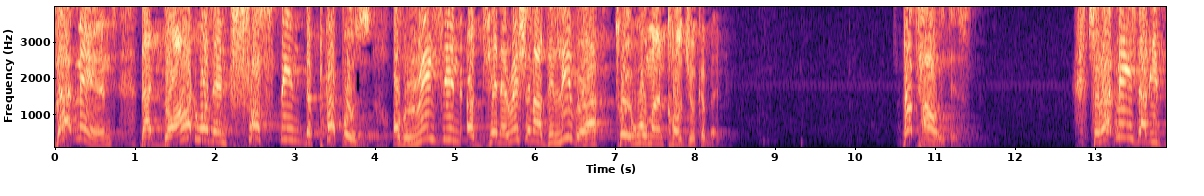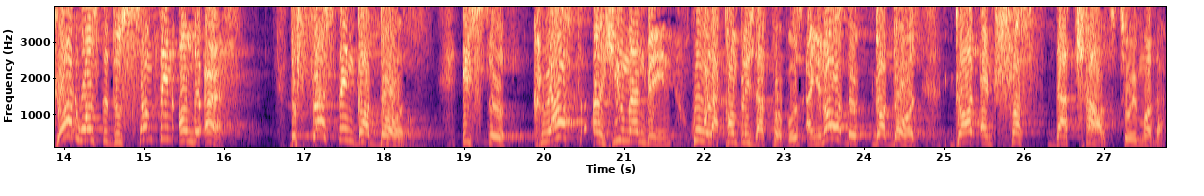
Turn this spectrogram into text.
That means that God was entrusting the purpose of raising a generational deliverer to a woman called Jochebed. That's how it is. So that means that if God wants to do something on the earth, the first thing God does is to craft a human being who will accomplish that purpose. And you know what God does? God entrusts that child to a mother.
